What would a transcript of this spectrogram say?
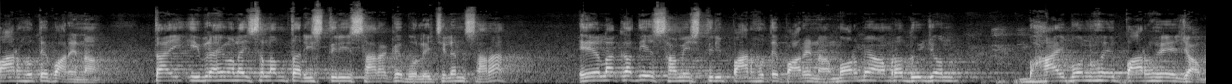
পার হতে পারে না। তাই ইব্রাহিম আলাইসাল্লাম তার স্ত্রী সারাকে বলেছিলেন, সারা, এ এলাকা দিয়ে স্বামী স্ত্রী পার হতে পারে না। মর্মে আমরা দুইজন ভাই বোন হয়ে পার হয়ে যাব।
